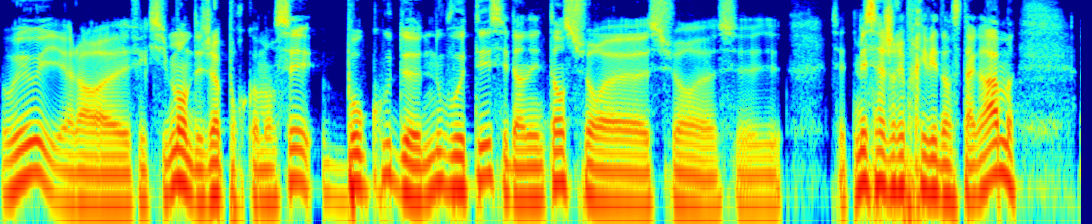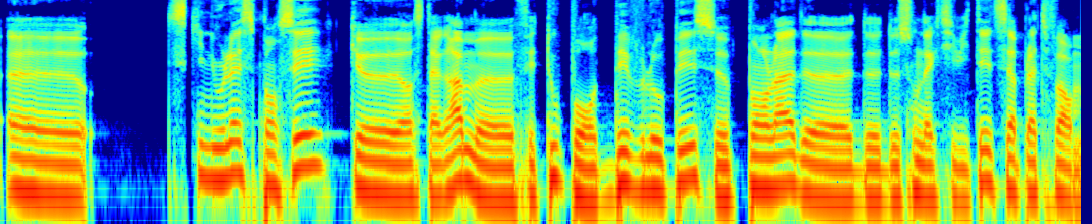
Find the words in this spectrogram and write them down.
Oui, oui. Alors, euh, effectivement, déjà pour commencer, beaucoup de nouveautés ces derniers temps sur, euh, sur euh, ce- cette messagerie privée d'Instagram. Ce qui nous laisse penser que Instagram fait tout pour développer ce pan-là de, de- son activité, de sa plateforme.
